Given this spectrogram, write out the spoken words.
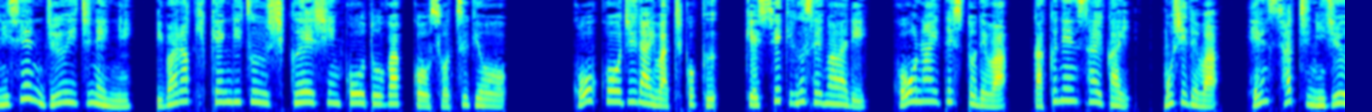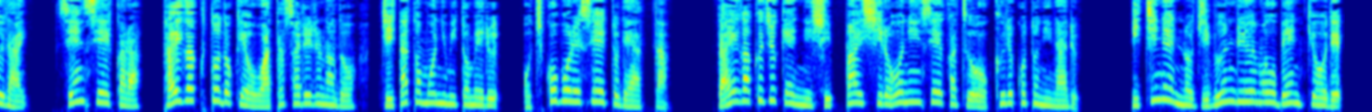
2011年に茨城県立牛久栄新高等学校卒業。高校時代は遅刻、欠席癖があり、校内テストでは学年再開、模試では偏差値20代、先生から退学届を渡されるなど、自他共に認める落ちこぼれ生徒であった。大学受験に失敗し浪人生活を送ることになる。1年の自分流網勉強で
